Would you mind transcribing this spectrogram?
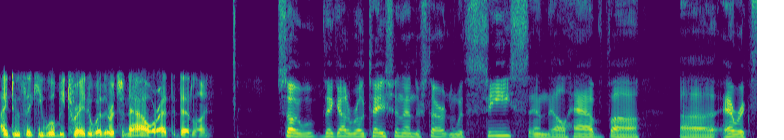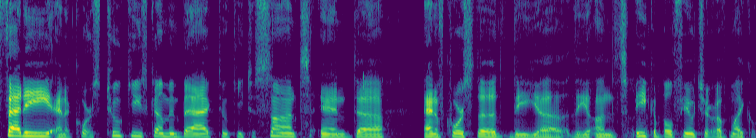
I do think he will be traded, whether it's now or at the deadline. So they got a rotation. Then they're starting with Cease, and they'll have uh, uh, Erick Fedde, and of course Touki's coming back, Touki Toussaint, and uh, and of course the the uh, the unspeakable future of Michael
